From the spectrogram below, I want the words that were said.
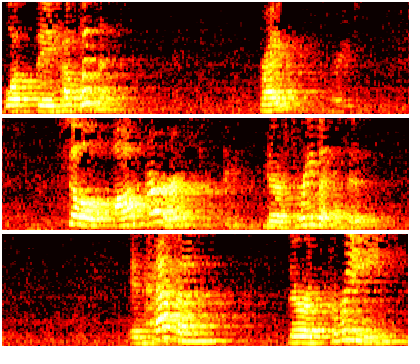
what they have witnessed. Right? So on earth, there are three witnesses. In heaven, there are three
